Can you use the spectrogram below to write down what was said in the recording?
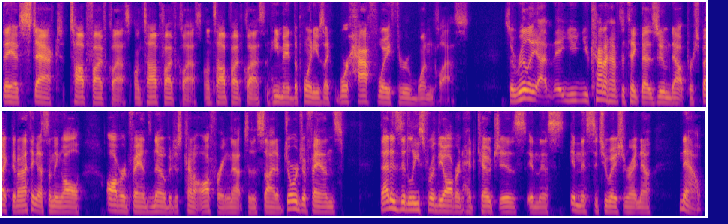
they have stacked top five class on top five class on top five class. And he made the point, he was like, we're halfway through one class. So really, you, you kind of have to take that zoomed out perspective. And I think that's something all Auburn fans know, but just kind of offering that to the side of Georgia fans. That is at least where the Auburn head coach is in this in this situation right now. Now,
